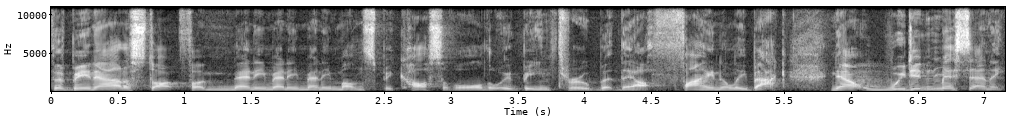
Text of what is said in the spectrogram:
They've been out of stock for many, many, many months because of all that we've been through, but they are finally back. Now, we didn't miss any.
